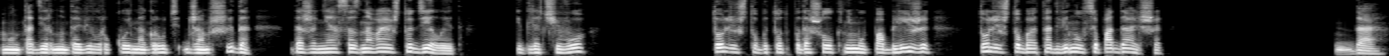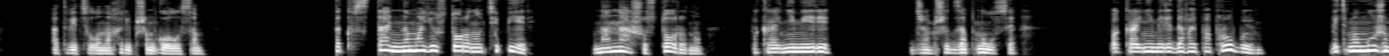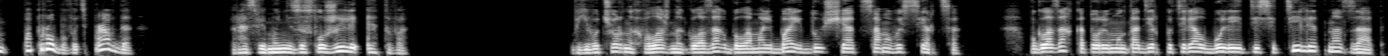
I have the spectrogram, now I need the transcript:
Мунтадир надавил рукой на грудь Джамшида, даже не осознавая, что делает, и для чего. То ли чтобы тот подошел к нему поближе, то ли чтобы отодвинулся подальше. «Да», — ответил он охрипшим голосом. «Так встань на мою сторону теперь, на нашу сторону, по крайней мере...» Джамшид запнулся. «По крайней мере, давай попробуем. Ведь мы можем попробовать, правда?» Разве мы не заслужили этого? В его черных влажных глазах была мольба, идущая от самого сердца. В глазах, которые Мунтадир потерял более десяти лет назад.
